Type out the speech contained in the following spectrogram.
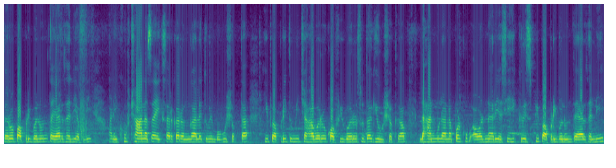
सर्व पापडी बनवून तयार झाली आपली. आणि खूप छान असा एकसारखा रंग आला तुम्ही बघू शकता. ही पापडी तुम्ही चहाबरोबर कॉफीबरोबर सुद्धा घेऊ शकता. लहान मुलांना पण खूप आवडणारी अशी ही क्रिस्पी पापडी बनवून तयार झाली. आहे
